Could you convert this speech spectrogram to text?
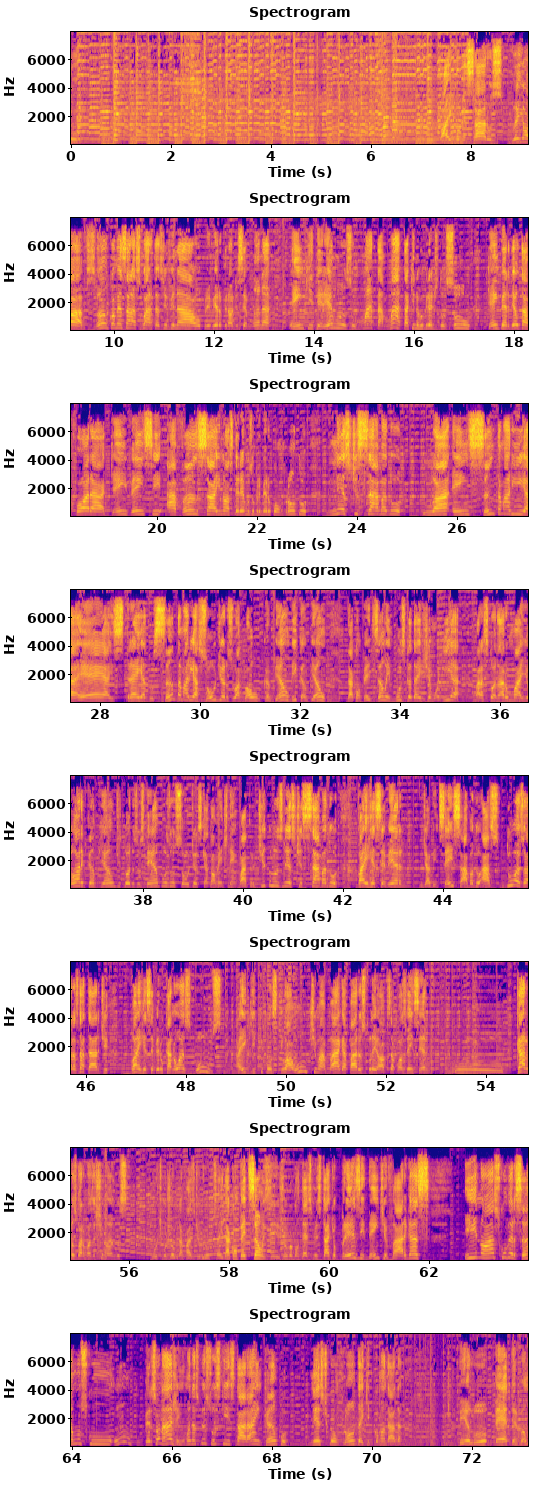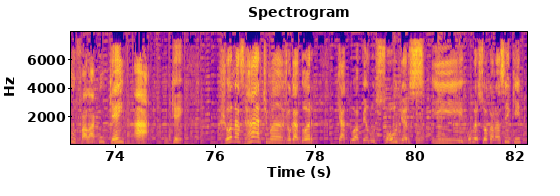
Vai começar os playoffs, vão começar as quartas de final, o primeiro final de semana em que teremos o mata-mata aqui no Rio Grande do Sul. Quem perdeu tá fora, quem vence avança e nós teremos o primeiro confronto neste sábado lá em Santa Maria. É a estreia do Santa Maria Soldiers, o atual campeão, bicampeão da competição em busca da hegemonia para se tornar o maior campeão de todos os tempos. O Soldiers, que atualmente tem quatro títulos, neste sábado vai receber, dia 26, sábado, às duas horas da tarde, vai receber o Canoas Bulls, a equipe que conseguiu a última vaga para os playoffs após vencer o Carlos Barbosa Chimangos no último jogo da fase de grupos aí da competição. Esse jogo acontece no estádio Presidente Vargas. E nós conversamos com um personagem, uma das pessoas que estará em campo neste confronto, a equipe comandada pelo Peter. Vamos falar com quem? Ah, com quem? Jonas Hartmann, jogador que atua pelos Soldiers e conversou com a nossa equipe.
